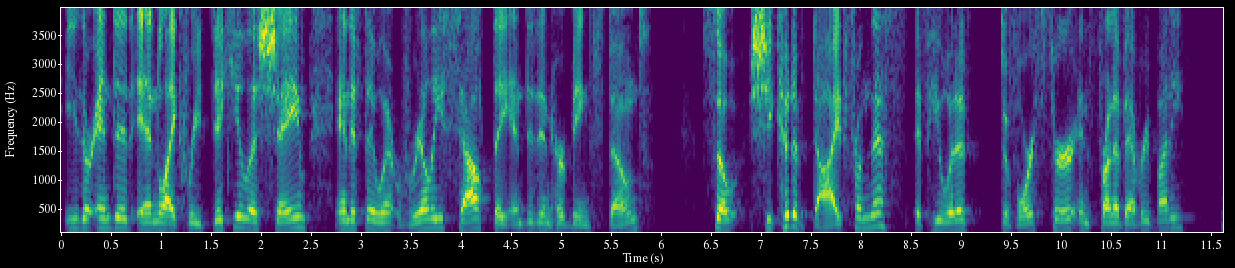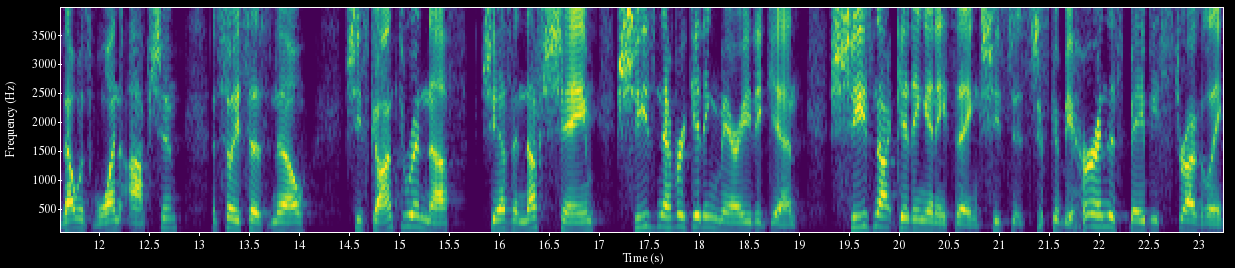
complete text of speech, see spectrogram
either ended in like ridiculous shame, and if they went really south, they ended in her being stoned. So she could have died from this if he would have divorced her in front of everybody. That was one option. And so he says, No, she's gone through enough. She has enough shame. She's never getting married again. She's not getting anything. She's just, just going to be her and this baby struggling.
